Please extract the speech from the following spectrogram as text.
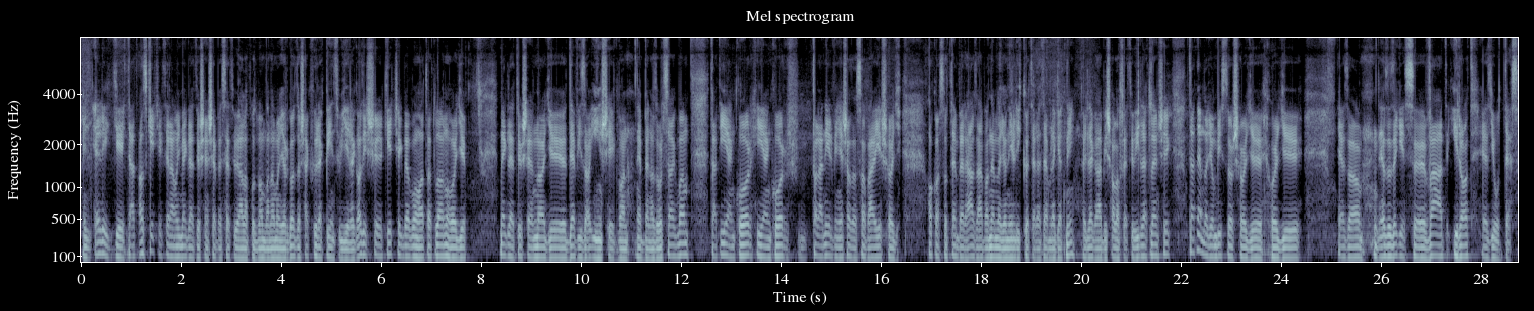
egy eléggé, tehát az kétségtelen, hogy meglehetősen sebezhető állapotban van a magyar gazdaság, főleg pénzügyileg. Az is kétségbe vonhatatlan, hogy meglehetősen nagy deviza ínség van ebben az országban. Tehát ilyenkor, ilyenkor talán érvényes az a szabály is, hogy akasztott ember házában nem nagyon illik kötelet emlegetni, hogy legalábbis alapvető illetlenség. Tehát nem nagyon biztos, hogy, hogy ez, a, ez az egész vád irat, ez jót tesz.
